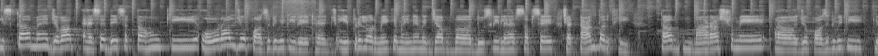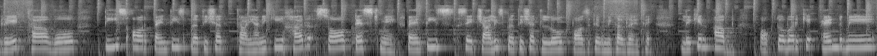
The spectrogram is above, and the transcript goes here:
इसका मैं जवाब ऐसे दे सकता हूँ कि ओवरऑल जो पॉजिटिविटी रेट है, जो अप्रैल और मई के महीने में जब दूसरी लहर सबसे चट्टान पर थी, तब महाराष्ट्र में जो पॉजिटिविटी रेट था, वो 30 और 35 प्रतिशत था, यानी कि हर 100 टेस्ट में 35 से 40 प्रतिशत लोग पॉजिटिव निकल रहे थे। लेकिन अब, अक्टूबर के एंड में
